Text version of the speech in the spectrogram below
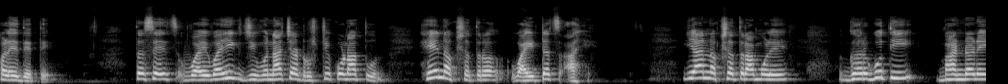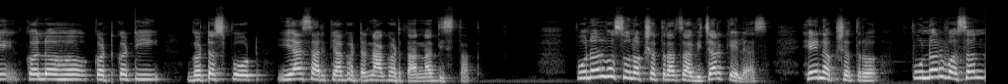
फळे देते. तसेच वैवाहिक जीवनाच्या दृष्टिकोनातून हे नक्षत्र वाईटच आहे. या नक्षत्रामुळे घरगुती भांडणे कलह कटकटी घटस्फोट यासारख्या घटना घडताना दिसतात. पुनर्वसू नक्षत्राचा विचार केल्यास हे नक्षत्र पुनर्वसन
